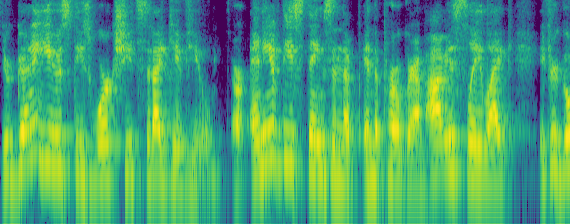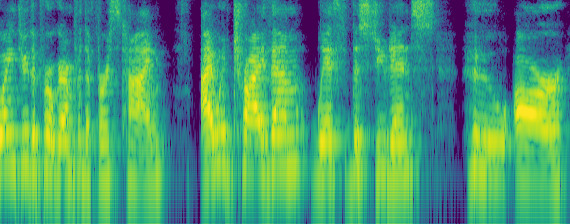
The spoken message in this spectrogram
you're going to use these worksheets that I give you or any of these things in the in the program. Obviously, like if you're going through the program for the first time, I would try them with the students who are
